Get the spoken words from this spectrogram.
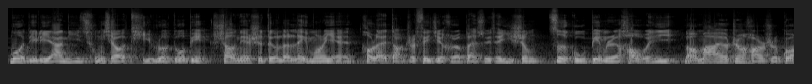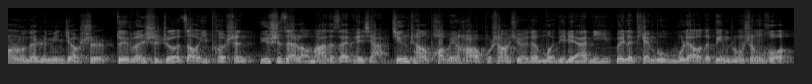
莫迪里亚尼从小体弱多病，少年时得了泪膜炎，后来导致肺结核伴随他一生。自古病人好文艺，老妈又正好是光荣的人民教师，对文史哲造诣颇深。于是，在老妈的栽培下，经常泡病号不上学的莫迪里亚尼，为了填补无聊的病中生活，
